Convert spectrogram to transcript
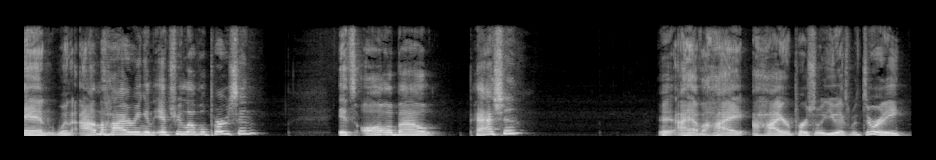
And when I'm hiring an entry level person, it's all about passion. I have a high a higher personal UX maturity,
